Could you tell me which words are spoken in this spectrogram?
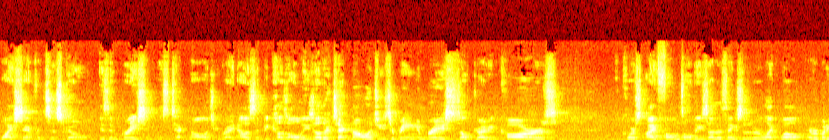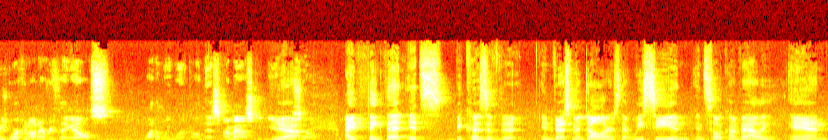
why San Francisco is embracing this technology right now. Is it because all these other technologies are being embraced, self-driving cars, of course, iPhones, all these other things that are like, well, everybody's working on everything else. Why don't we work on this? I'm asking you. Yeah. So, I think that it's because of the investment dollars that we see in, in Silicon Valley. And,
